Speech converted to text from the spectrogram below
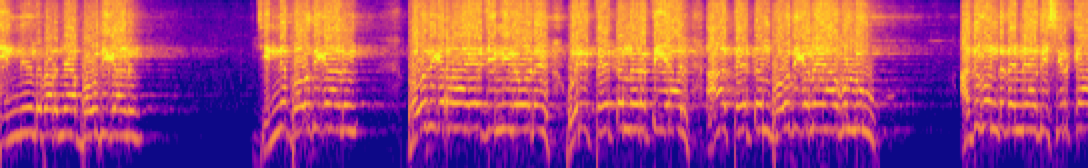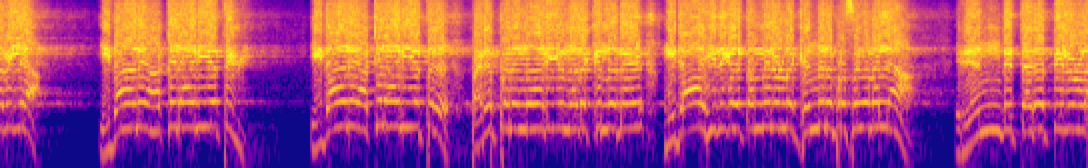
ജിന്ന് എന്ന് പറഞ്ഞാൽ ഭൗതികാണ്. ജിന്ന് ഭൗതികാണ്. ഭൗതികമായ ജിന്നിനോട് ഒരു തേട്ടം നടത്തിയാൽ ആ തേട്ടം ഭൗതികമേ ആകുള്ളൂ. അതുകൊണ്ട് തന്നെ അത് ശിർക്കാവില്ല. ഇതാണ് അക്കലാനിയത്ത് ഇതാണ് അക്കലാനിയത്ത് പരപ്പനങ്ങാടിയിൽ നടക്കുന്നത് മുജാഹിദികൾ തമ്മിലുള്ള ഖണ്ഡന പ്രസംഗമല്ല. രണ്ട് തരത്തിലുള്ള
